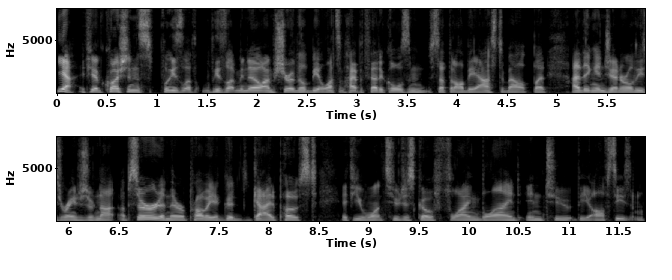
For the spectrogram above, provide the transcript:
yeah, if you have questions, please let please let me know. I'm sure there'll be lots of hypotheticals and stuff that I'll be asked about, but I think in general these ranges are not absurd and they're probably a good guidepost if you want to just go flying blind into the off season.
